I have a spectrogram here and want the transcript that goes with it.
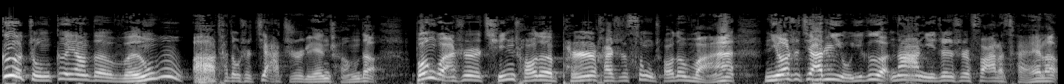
各种各样的文物啊，它都是价值连城的。甭管是秦朝的盆儿还是宋朝的碗，你要是家里有一个，那你真是发了财了。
